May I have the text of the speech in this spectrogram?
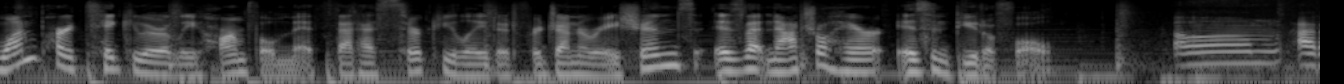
One particularly harmful myth that has circulated for generations is that natural hair isn't beautiful. Um, I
